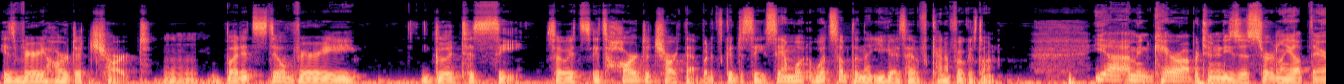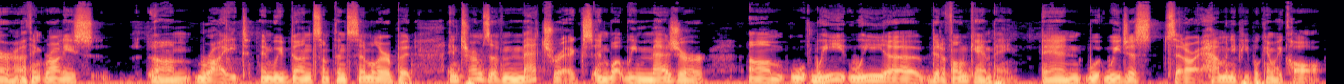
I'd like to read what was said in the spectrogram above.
is very hard to chart, but it's still very good to see. So it's it's hard to chart that, but it's good to see. Sam, what what's something that you guys have kind of focused on? Yeah, I mean, care opportunities is certainly up there. I think Ronnie's um, right, and we've done something similar. But in terms of metrics and what we measure, um, we we uh, did a phone campaign, and w- we just said, all right, how many people can we call?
